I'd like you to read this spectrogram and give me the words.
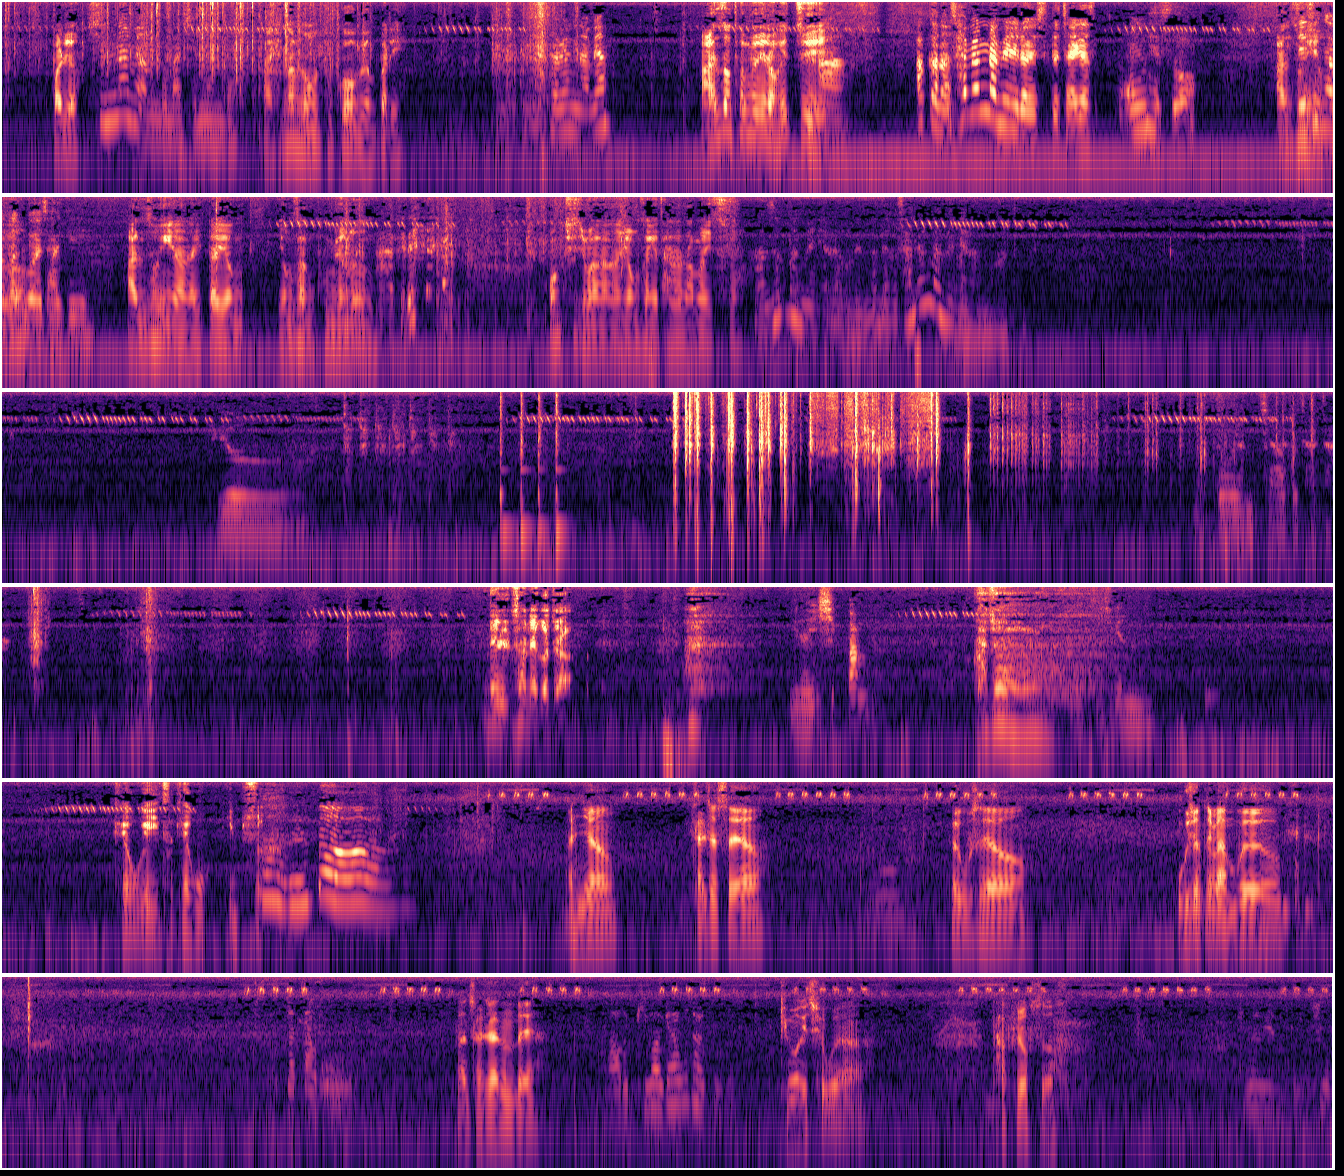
버려. 신라면도 맛있는데. 아 신라면 너무 두꺼워 면발이. 삼양라면? 안성탕면이라고 했지. 아. 아까 나 삼양라면이라고 했을 때 자기가 엉 했어. 이제 생각난. 거야, 자기. 안성이야. 이따 영 영상 보면은 아, 그래? 뻥치지만 영상에 다 남아 있어. 안성라면이라고 그랬나? 내가 삼양라면이라고 한것 같은데. 유. 또 양치하고 자자. 내일 산에 가자. 이런 식빵 가자. 또 드시겠는데. 계곡에 있어 계곡 입수. 아, 대박. 안녕. 잘 잤어요? 여기 보세요. 모기장 때문에 안 보여요. 못 잤다고. 난잘 잤는데. 아, 나도 기막이 하고 잘 건데. 김학이 최고야. 다 필요 없어. 기막이 하면 좀 무서워.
